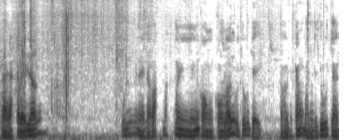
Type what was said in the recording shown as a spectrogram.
Đây là cái bẫy lớn. Quýnh cái này là bắt bắt mấy những con con lớn của chú chị. Rồi nó cắn bành cho chú chơi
